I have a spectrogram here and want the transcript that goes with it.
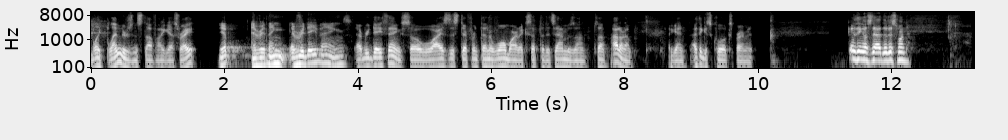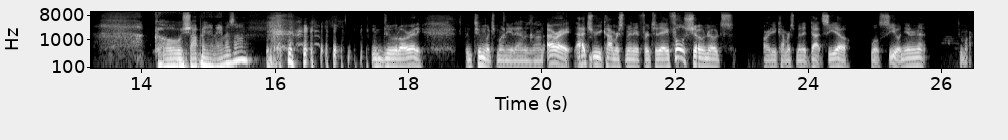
like blenders and stuff, I guess, right? Yep, everything, everyday things. Everyday things. So why is this different than a Walmart except that it's Amazon? So I don't know. Again, I think it's a cool experiment. Anything else to add to this one? Go shopping on Amazon. do it already. It's been too much money at Amazon. All right, that's your e-commerce minute for today. Full show notes are at ecommerceminute.co. We'll see you on the internet tomorrow.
